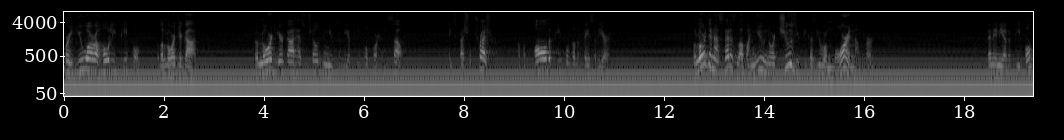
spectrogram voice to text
For you are a holy people to the Lord your God. The Lord your God has chosen you to be a people for himself, a special treasure above all the peoples of the face of the earth. The Lord did not set his love on you, nor choose you because you were more in number than any other people.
